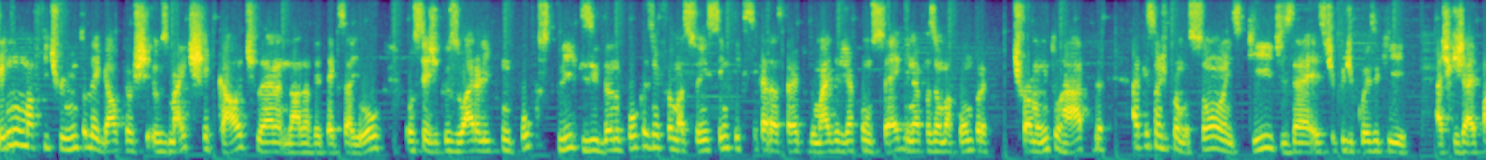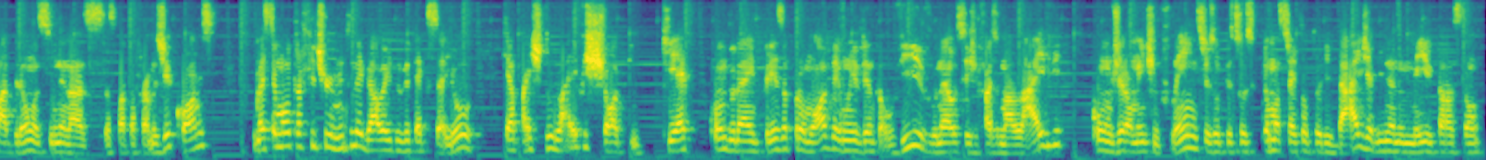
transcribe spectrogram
Tem uma feature muito legal que é o, Smart Checkout né, na, na VTEX.io, ou seja, que o usuário ali com poucos cliques e dando poucas informações, sem ter que se cadastrar e tudo mais, ele já consegue, né, fazer uma compra de forma muito rápida. A questão de promoções, kits, né, esse tipo de coisa que acho que já é padrão, assim, né, nas, nas plataformas de e-commerce. Mas tem uma outra feature muito legal aí do VTEX.io, que é a parte do live shopping, que é quando né, a empresa promove um evento ao vivo, né, ou seja, faz uma live com geralmente influencers ou pessoas que têm uma certa autoridade ali né, no meio que elas estão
